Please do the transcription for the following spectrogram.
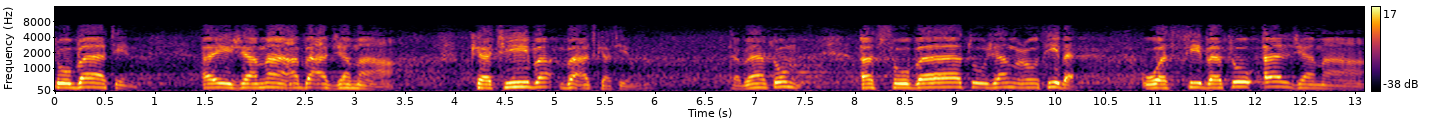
ثبات أي جماعة بعد جماعة كتيبة بعد كتيبة تبعتم؟ الثبات جمع ثبة والثبة الجماعة.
